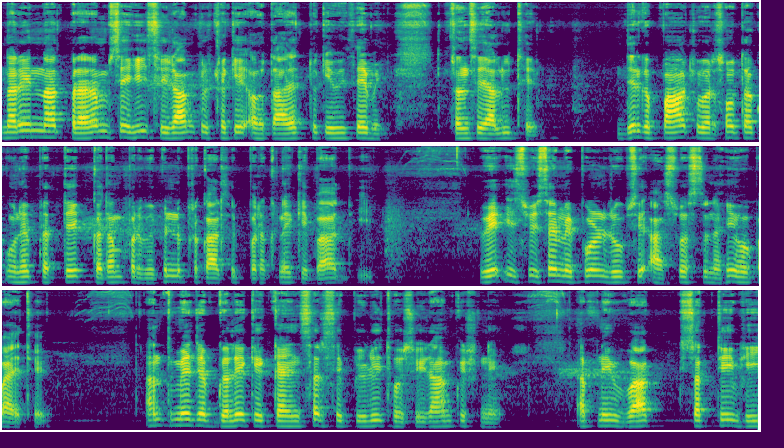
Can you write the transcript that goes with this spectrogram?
नरेंद्र नाथ प्रारंभ से ही श्री रामकृष्ण के अवतारित्व के विषय में संशयालु थे। दीर्घ पाँच वर्षों तक उन्हें प्रत्येक कदम पर विभिन्न प्रकार से परखने के बाद भी वे इस विषय में पूर्ण रूप से आश्वस्त नहीं हो पाए थे। अंत में जब गले के कैंसर से पीड़ित हो श्री रामकृष्ण ने अपनी वाक शक्ति भी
